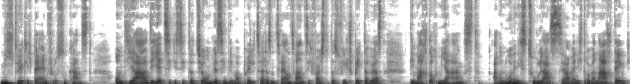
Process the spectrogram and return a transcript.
nicht wirklich beeinflussen kannst. Und ja, die jetzige Situation, wir sind im April 2022, falls du das viel später hörst, die macht auch mir Angst. Aber nur, wenn ich es zulasse, ja, wenn ich darüber nachdenke,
